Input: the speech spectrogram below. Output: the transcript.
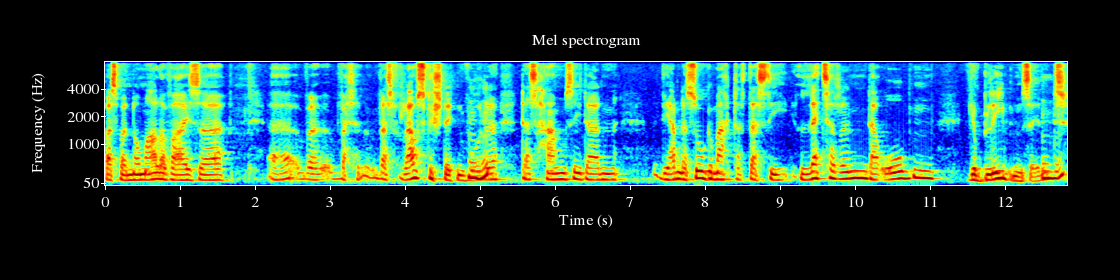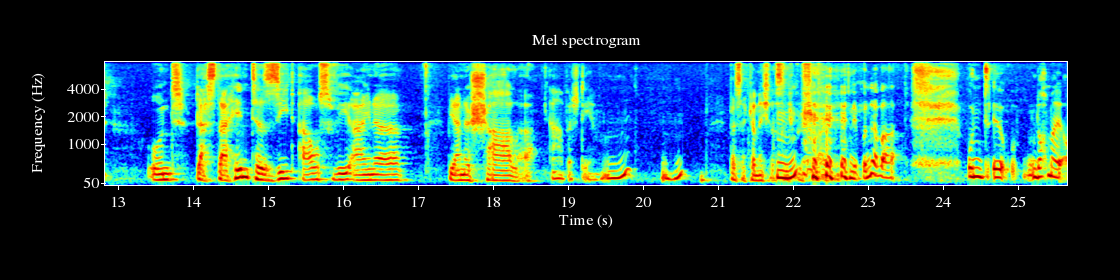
was man normalerweise äh, was, was rausgeschnitten wurde, mhm. das haben sie dann die haben das so gemacht, dass, dass die Letteren da oben geblieben sind. Mhm. Und das dahinter sieht aus wie eine, wie eine Schale. Ah, verstehe. Mhm. Mhm. Besser kann ich das nicht mhm. beschreiben. Wunderbar. Und äh, nochmal,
